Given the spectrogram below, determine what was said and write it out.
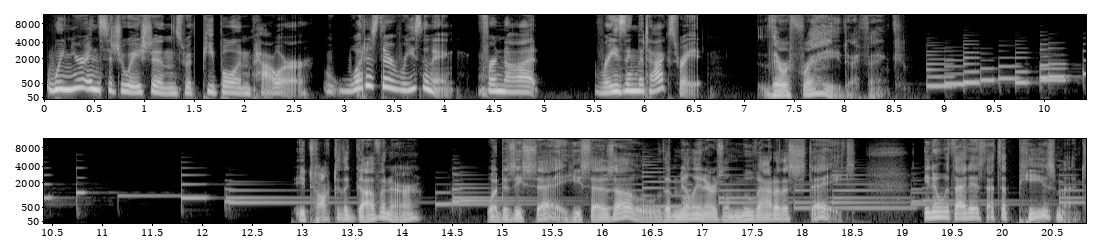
When you're in situations with people in power, what is their reasoning for not raising the tax rate? They're afraid, I think. You talk to the governor. What does he say? He says, oh, the millionaires will move out of the state. You know what that is? That's appeasement.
